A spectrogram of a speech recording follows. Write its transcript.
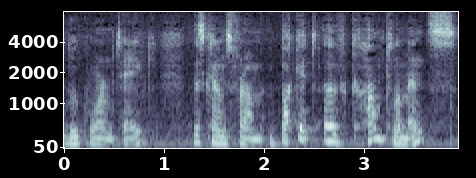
lukewarm take. This comes from Bucket of Compliments,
